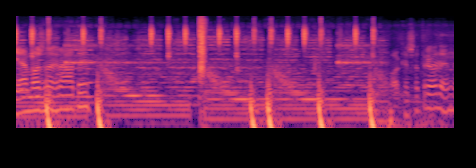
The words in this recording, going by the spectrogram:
Є, можна грати. Поки що 3-1.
